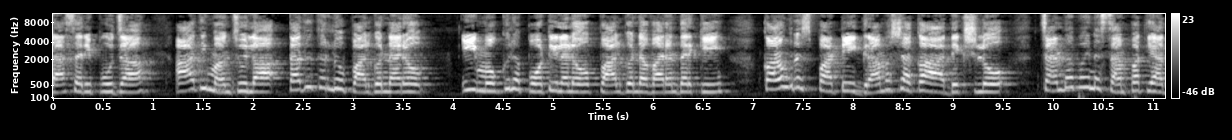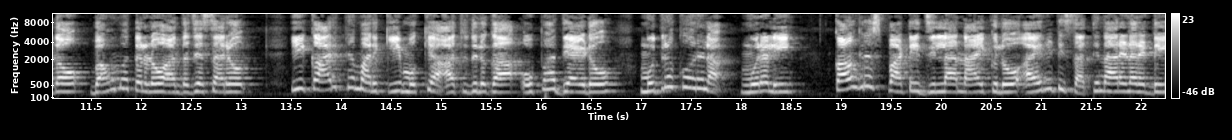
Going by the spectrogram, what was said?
దాసరి పూజ ఆది మంజుల తదితరులు పాల్గొన్నారు. ఈ ముగ్గుల పోటీలలో పాల్గొన్న వారందరికీ కాంగ్రెస్ పార్టీ గ్రామ శాఖ అధ్యక్షులు చందబోయిన సంపత్ యాదవ్ బహుమతులను అందజేశారు. ఈ కార్యక్రమానికి ముఖ్య అతిథులుగా ఉపాధ్యాయుడు ముద్రకోరల మురళి కాంగ్రెస్ పార్టీ జిల్లా నాయకులు ఐరెడ్డి సత్యనారాయణ రెడ్డి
